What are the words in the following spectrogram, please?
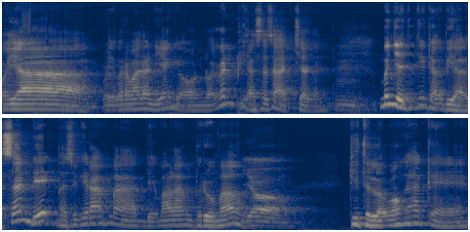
Oh ya, di perempatan dia ya ono kan biasa saja kan. Hmm. Menjadi tidak biasa dek Basuki Rahmat dek Malang bro mau. Yo. didelok wong akeh.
